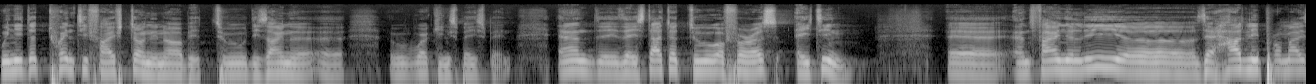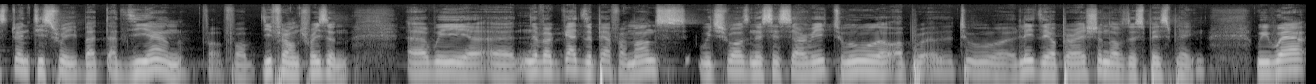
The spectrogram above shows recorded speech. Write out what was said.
We needed 25 ton in orbit to design a, a working space plane. And they started to offer us 18. Uh, and finally, uh, they hardly promised 23, but at the end, for, for different reasons, uh, we uh, uh, never get the performance which was necessary to, to lead the operation of the space plane. We were,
